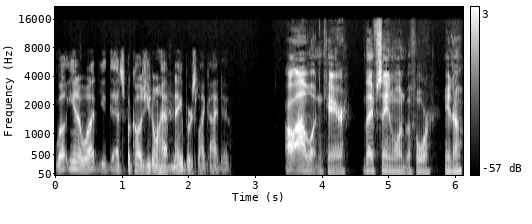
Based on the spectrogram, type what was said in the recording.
Well, you know what? You, that's because you don't have neighbors like I do. Oh, I wouldn't care. They've seen one before, you know?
